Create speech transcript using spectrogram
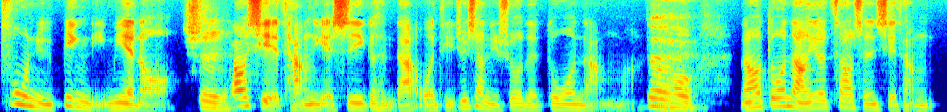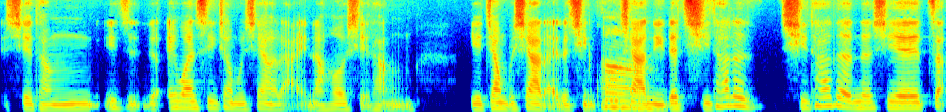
妇女病里面哦，是。高血糖也是一个很大的问题，就像你说的多囊嘛，对，然后然后多囊又造成血糖血糖一直 A1C 降不下来，然后血糖也降不下来的情况下，嗯、你的其他的其他的那些脏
